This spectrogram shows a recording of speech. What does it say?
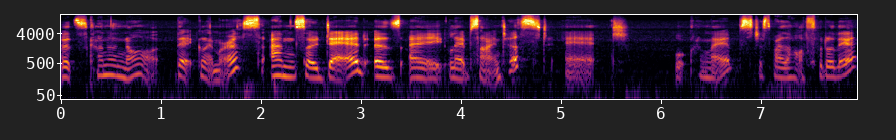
it's kind of not that glamorous. Um, so Dad is a lab scientist at Auckland Labs, just by the hospital there.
